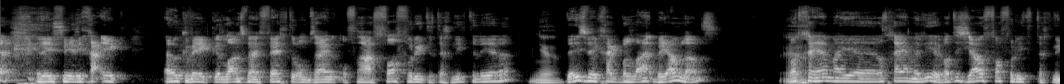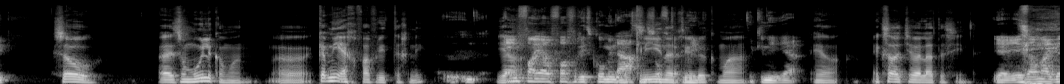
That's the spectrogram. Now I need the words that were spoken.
in deze serie ga ik elke week langs mijn vechter om zijn of haar favoriete techniek te leren. ja. Deze week ga ik bij jou langs. Wat, Ja. ga jij mij, eh, wat ga jij mij leren? Wat is jouw favoriete techniek? Zo, eh, het is een moeilijke, man. Eh, ik heb niet echt een favoriete techniek. Ja, Een van jouw favoriete de combinaties? knieën of techniek? natuurlijk, maar De knie, ja. ja. Ik zal het je wel laten zien. ja je zal mij de,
